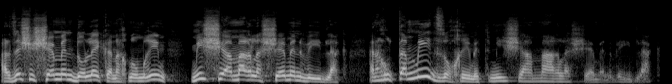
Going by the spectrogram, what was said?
על זה ששמן דולק, אנחנו אומרים, מי שאמר לשמן וידלק. אנחנו תמיד זוכרים את מי שאמר לשמן וידלק.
